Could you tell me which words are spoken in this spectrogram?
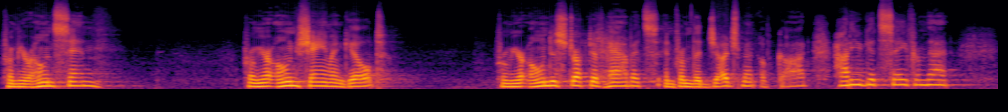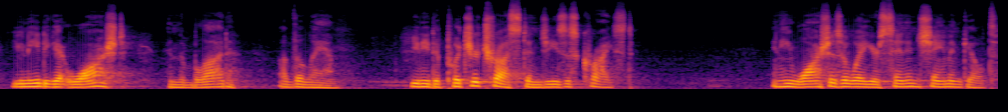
from your own sin, from your own shame and guilt? From your own destructive habits and from the judgment of God. How do you get saved from that? You need to get washed in the blood of the Lamb. You need to put your trust in Jesus Christ. And He washes away your sin and shame and guilt.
